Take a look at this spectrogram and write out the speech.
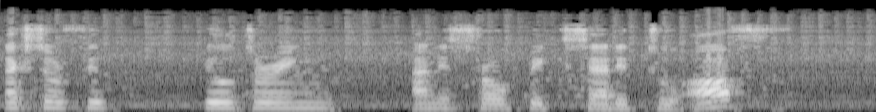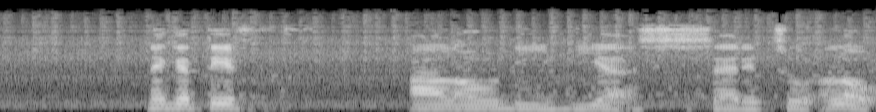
Texture filtering anisotropic set it to off. Negative LOD bias set it to allow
